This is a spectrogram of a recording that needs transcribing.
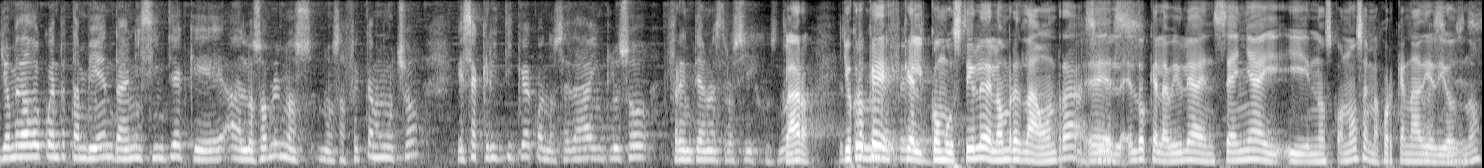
Yo me he dado cuenta también, Dani y Cintia, que a los hombres nos, nos afecta mucho esa crítica cuando se da incluso frente a nuestros hijos, ¿no? Claro, yo creo que que, el combustible del hombre es la honra, es. lo que la Biblia enseña y, nos conoce mejor que nadie Dios, ¿no?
